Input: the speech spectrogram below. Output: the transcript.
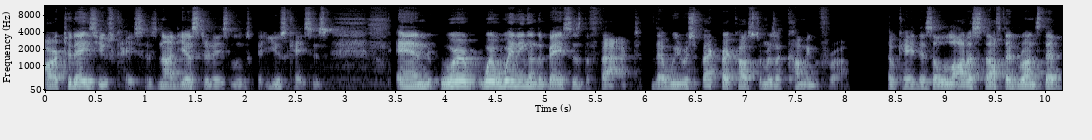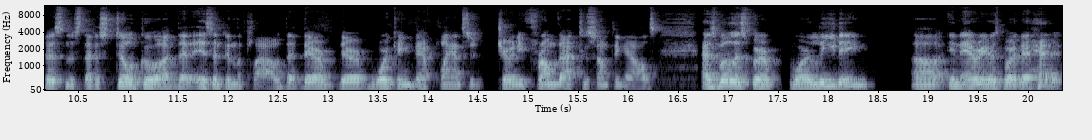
are today's use cases, not yesterday's use cases, and we're we're winning on the basis of the fact that we respect where customers are coming from. Okay, there's a lot of stuff that runs their business that is still good that isn't in the cloud. That they're they're working, they have plans to journey from that to something else, as well as we're we're leading uh, in areas where they're headed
